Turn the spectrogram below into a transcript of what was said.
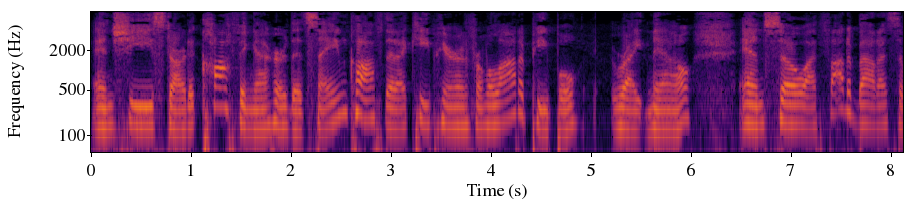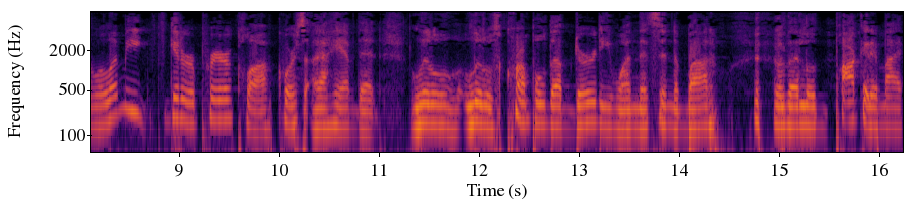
and she started coughing. I heard that same cough that I keep hearing from a lot of people right now. And so I thought about it. I said, well, let me get her a prayer cloth. Of course, I have that little, little crumpled up dirty one that's in the bottom that little pocket in my,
